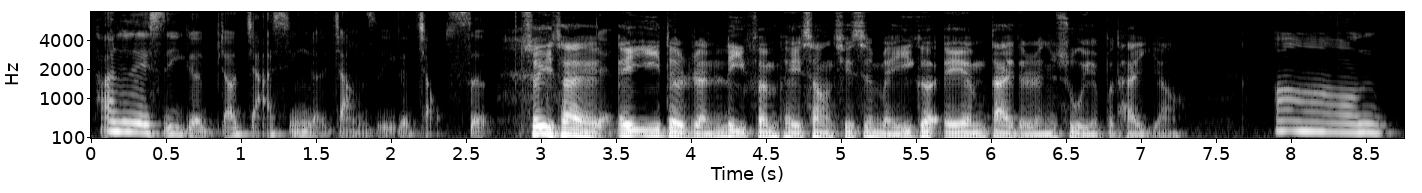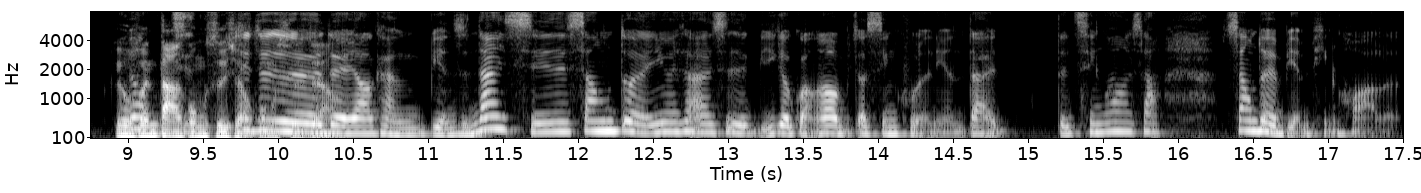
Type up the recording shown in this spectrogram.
他就类似一个比较夹心的这样子一个角色。所以在 A 一的人力分配上，其实每一个 AM 带的人数也不太一样，嗯，有分大公司、小公司。对对对对，要看编制。但其实相对，因为现在是一个广告比较辛苦的年代的情况下，相对扁平化了。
